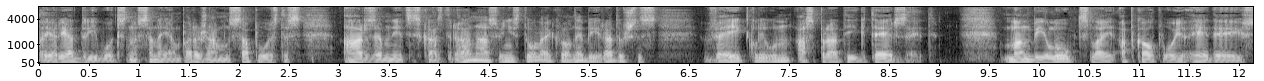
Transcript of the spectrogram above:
Lai arī atbrīvotas no senajām paražām un sapostas ārzemnieciskās drānās, viņas tolaik vēl nebija radušas veikli un asprātīgi tērzēt. Man bija lūgts, lai apkalpoju ēdējus,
